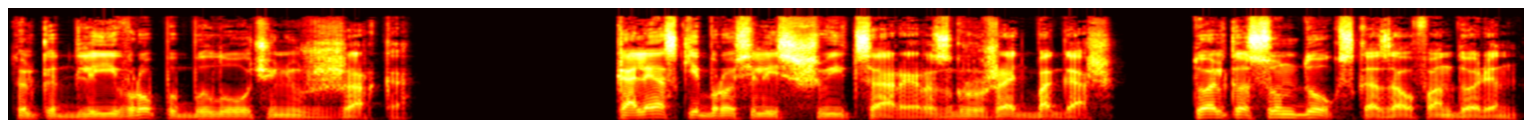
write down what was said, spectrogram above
Только для Европы было очень уж жарко. Коляски бросились швейцары разгружать багаж. «Только сундук», — сказал Фандорин,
